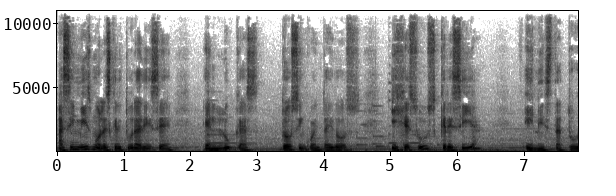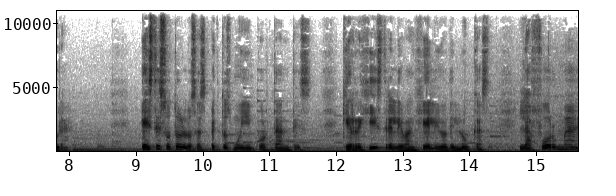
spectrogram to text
Asimismo, la escritura dice en Lucas 2.52, y Jesús crecía en estatura. Este es otro de los aspectos muy importantes que registra el Evangelio de Lucas la forma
